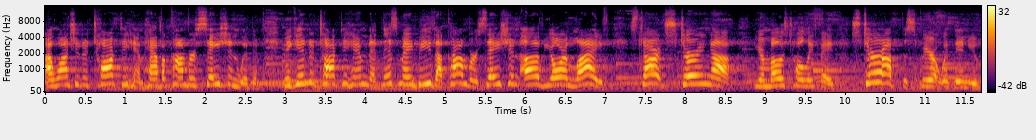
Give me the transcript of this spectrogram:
I want you to talk to Him, have a conversation with Him. Begin to talk to Him that this may be the conversation of your life. Start stirring up your most holy faith. Stir up the spirit within you.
